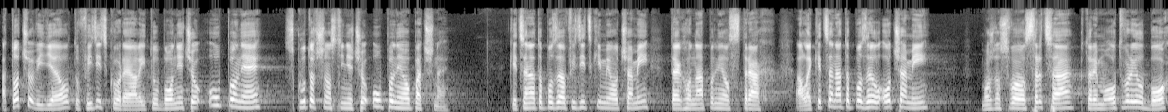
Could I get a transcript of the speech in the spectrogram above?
A to, čo videl, tú fyzickú realitu, bolo niečo úplne, v skutočnosti niečo úplne opačné. Keď sa na to pozrel fyzickými očami, tak ho naplnil strach. Ale keď sa na to pozrel očami možno svojho srdca, ktoré mu otvoril Boh,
